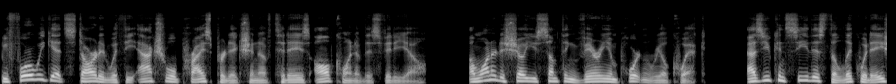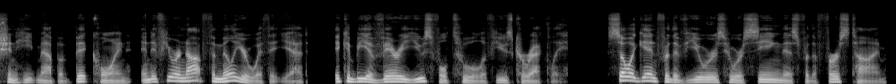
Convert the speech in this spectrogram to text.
before we get started with the actual price prediction of today's altcoin of this video, I wanted to show you something very important real quick. As you can see this the liquidation heat map of Bitcoin, and if you are not familiar with it yet, it can be a very useful tool if used correctly. So again, for the viewers who are seeing this for the first time,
